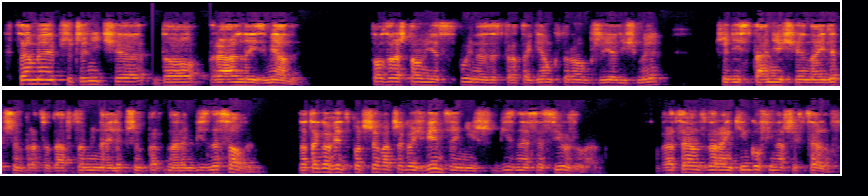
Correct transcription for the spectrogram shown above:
Chcemy przyczynić się do realnej zmiany. To zresztą jest spójne ze strategią, którą przyjęliśmy, czyli stanie się najlepszym pracodawcą i najlepszym partnerem biznesowym. Do tego więc potrzeba czegoś więcej niż business as usual. Wracając do rankingów i naszych celów.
